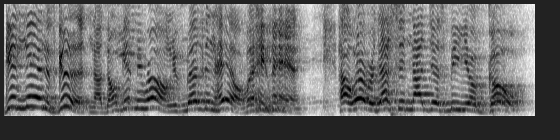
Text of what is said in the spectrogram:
Getting in is good. Now, don't get me wrong, it's better than hell. Amen. However, that should not just be your goal.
